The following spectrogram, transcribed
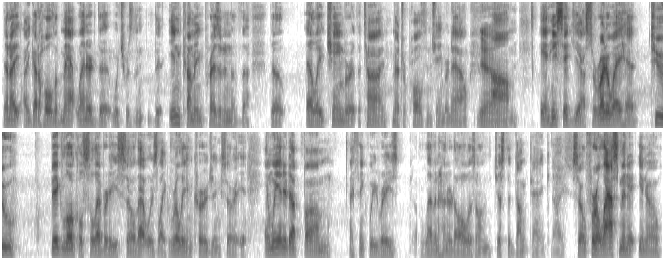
Then I, I got a hold of Matt Leonard, the, which was the, the incoming president of the, the LA Chamber at the time, Metropolitan Chamber now. Yeah. Um, and he said yes. So right away I had two big local celebrities. So that was like really encouraging. So it, and we ended up, um, I think we raised eleven hundred dollars on just the dunk tank. Nice. So for a last minute, you know,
